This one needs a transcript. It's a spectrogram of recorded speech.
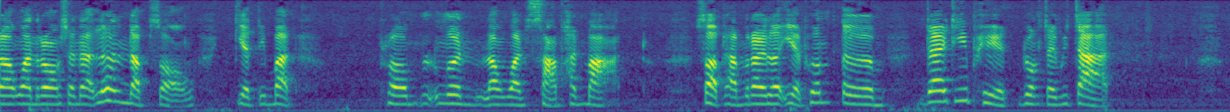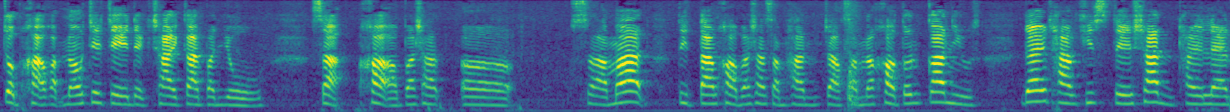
รางวัลรองชนะเลิศอันดับสองเกียรติบัตรพร้อมเงินรางวัล 3,000 บาท สอบถามรายละเอียดเพิ่มเติมได้ที่เพจดวงใจวิจารณ์ จบข่าวกับน้องเจเจ เด็กชายการปัญโยสข่าวประชาเออสามารถติดตามข่าวประชาสัมพันธ์จากสำนักข่าวต้นกล้านิวส์ได้ทาง Kids Station Thailand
